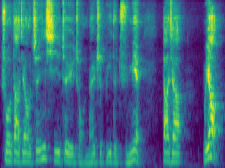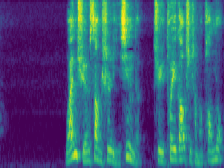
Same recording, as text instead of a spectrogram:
说大家要珍惜这种来之不易的局面，大家不要。完全丧失理性的去推高市场的泡沫，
